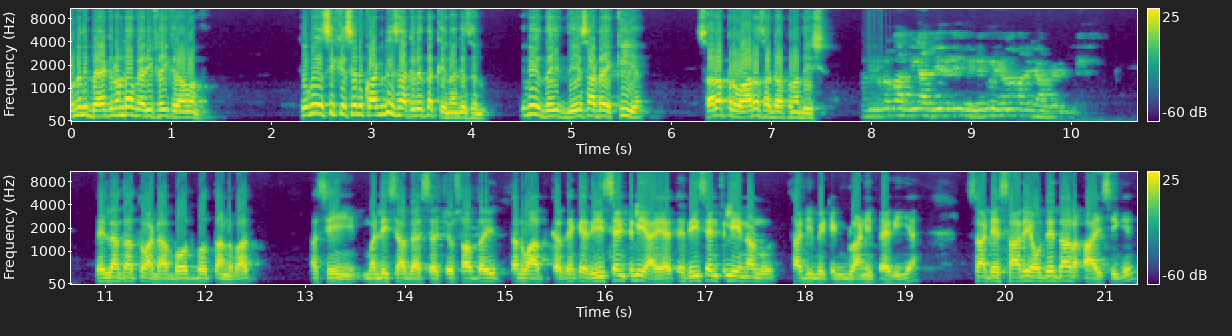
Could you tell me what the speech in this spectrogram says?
ਉਹਨਾਂ ਦੀ ਬੈਕਗ੍ਰਾਉਂਡ ਆ ਵੈਰੀਫਾਈ ਕਰਾਵਾਂਗੇ। ਕਿਉਂਕਿ ਅਸੀਂ ਕਿਸੇ ਨੂੰ ਕੱਢ ਨਹੀਂ ਸਕਦੇ ਧੱਕੇ ਨਾਲ ਕਿਸੇ ਨੂੰ। ਕਿਉਂਕਿ ਦੇ- ਦੇਸ਼ ਸਾਡਾ ਇੱਕ ਹੀ ਆ। ਸਾਰਾ ਪਰਿਵਾਰ ਆ, ਸਾਡਾ ਆਪਣਾ ਦੇਸ਼। ਮੰਡੀ ਪ੍ਰਧਾਨ ਜੀ ਅੱਜ ਜਿਹੜੀ ਮੀਟਿੰਗ ਹੋਈ ਉਹਦੇ ਬਾਰੇ ਜਾਣਕਾਰੀ ਦਿਓ ਪਹਿਲਾਂ ਤਾਂ ਤੁਹਾਡਾ ਬਹੁਤ-ਬਹੁਤ ਧੰਨਵਾਦ। ਅਸੀਂ ਮੱਲੀ ਸਾਹਿਬ ਐਸਐਚਓ ਸਾਹਿਬ ਦਾ ਵੀ ਧੰਨਵਾਦ ਕਰਦੇ ਹਾਂ ਕਿ ਰੀਸੈਂਟਲੀ ਆਇਆ ਤੇ ਰੀਸੈਂਟਲੀ ਇਹਨਾਂ ਨੂੰ ਸਾਡੀ ਮੀਟਿੰਗ ਬੁਲਾਣੀ ਪੈ ਗਈ ਹੈ ਸਾਡੇ ਸਾਰੇ ਅਹੁਦੇਦਾਰ ਆਏ ਸੀਗੇ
